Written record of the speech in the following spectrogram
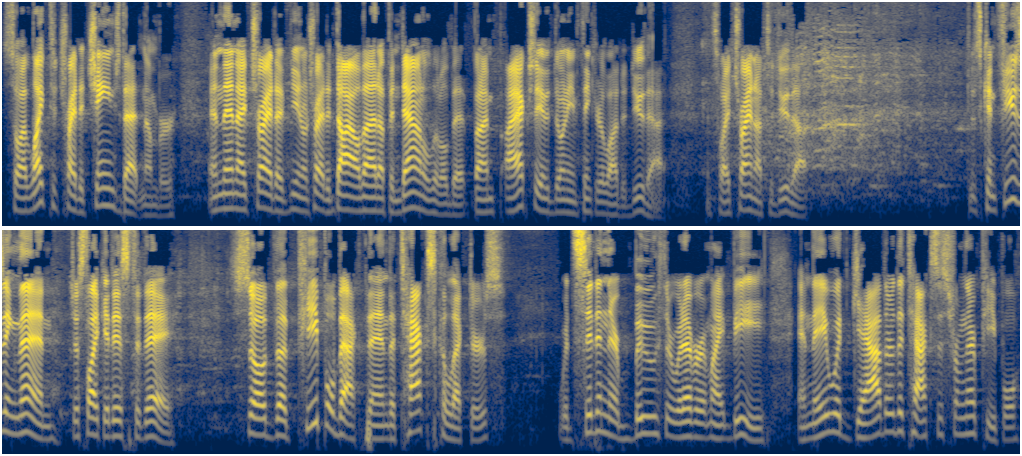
So I like to try to change that number. And then I try to, you know, try to dial that up and down a little bit. But I'm, I actually don't even think you're allowed to do that. And so I try not to do that. It's confusing then, just like it is today. So the people back then, the tax collectors, would sit in their booth or whatever it might be, and they would gather the taxes from their people,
